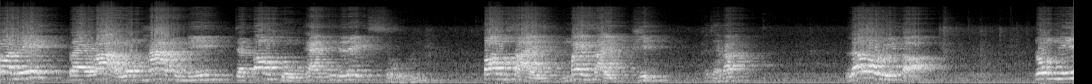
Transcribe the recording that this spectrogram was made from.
ก้อนนี้ แปลว่าลบห้าตรงนี้จะต้องถูกแทนที่เลขศูนย์ ต้องใส่ไม่ใส่ผิดเข้าใจปะแล้วเราลุยต่อ ตรงนี้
